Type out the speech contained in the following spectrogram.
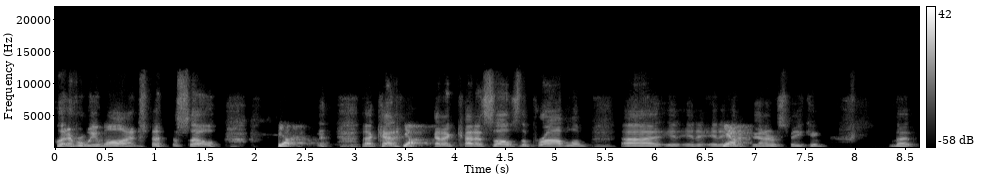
whatever we want. so, yep, that kind of yep. kind of kind of solves the problem uh, in in, in, yep. in a manner of speaking. But,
